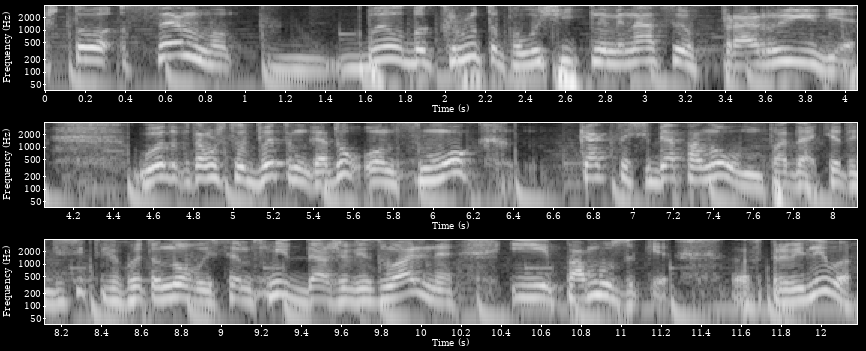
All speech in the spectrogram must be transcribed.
что Сэм был бы круто получить номинацию в прорыве года, потому что в этом году он смог как-то себя по-новому подать. Это действительно какой-то новый Сэм Смит, даже визуально и по музыке. Справедливо?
